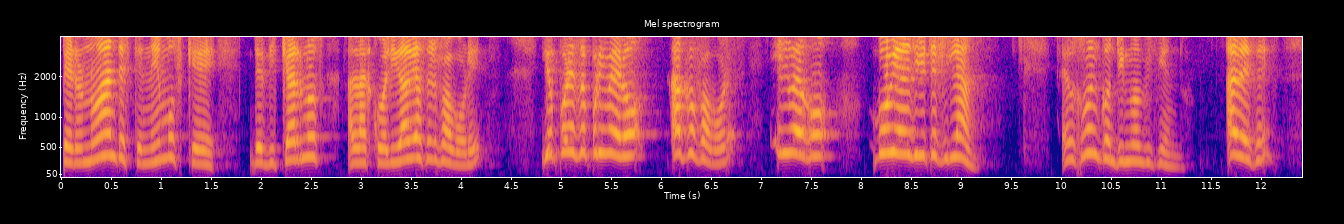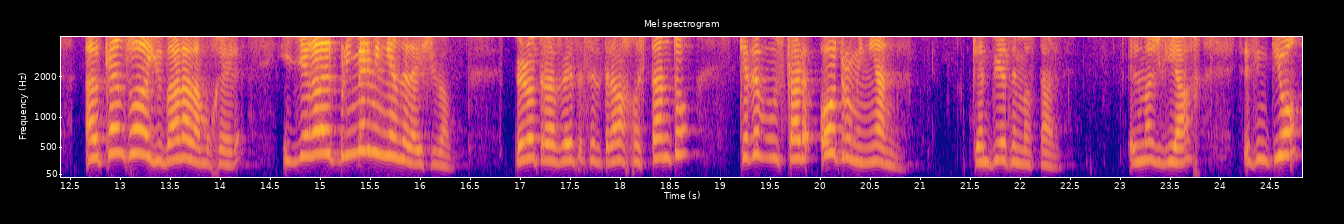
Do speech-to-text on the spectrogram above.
pero no antes tenemos que dedicarnos a la cualidad de hacer favores. Yo por eso primero hago favores y luego voy a decirte filá. El joven continuó diciendo, a veces alcanzo a ayudar a la mujer y llegar al primer minyan de la yeshiva, pero otras veces el trabajo es tanto que debo buscar otro minyan que empiece más tarde. El mashgiach se sintió,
